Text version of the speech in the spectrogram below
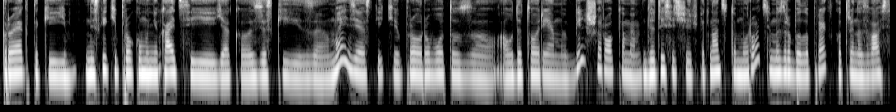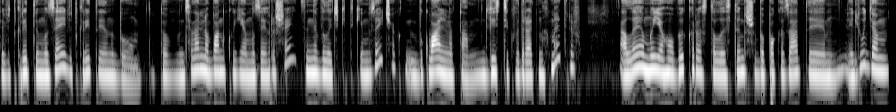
проект такий не скільки про комунікації, як зв'язки з медіа, скільки про роботу з аудиторіями більш широкими. У 2015 році ми зробили проект, який називався Відкритий музей, відкритий НБУ. Тобто в Національному банку є музей грошей, це невеличкий такий музейчик, буквально там 200 квадратних метрів. Але ми його використали з тим, щоб показати людям,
